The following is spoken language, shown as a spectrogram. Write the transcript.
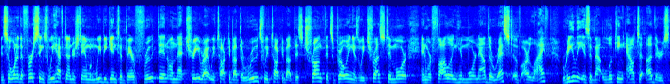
And so, one of the first things we have to understand when we begin to bear fruit, then on that tree, right? We've talked about the roots, we've talked about this trunk that's growing as we trust Him more and we're following Him more now. The rest of our life really is about looking out to others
